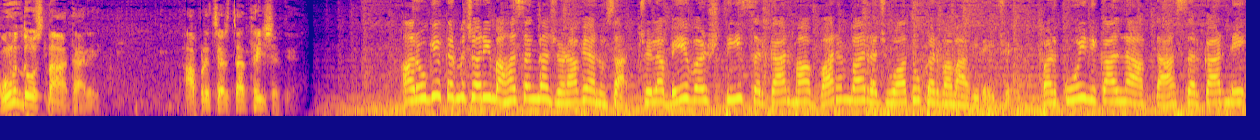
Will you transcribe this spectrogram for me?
ગુણદોષના આધારે આપણે ચર્ચા થઈ શકે. આરોગ્ય કર્મચારી મહાસંઘના જણાવ્યા અનુસાર છેલ્લા બે વર્ષથી સરકારમાં વારંવાર રજૂઆતો કરવામાં આવી રહી છે. પણ કોઈ નિકાલ ન આવતા સરકારને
